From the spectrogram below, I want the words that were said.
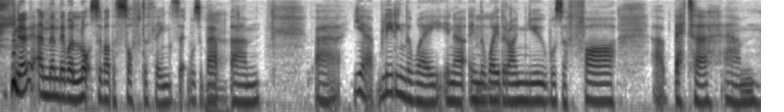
you know. And then there were lots of other softer things. That was about, Yeah. um, uh, yeah, leading the way in a in the way Mm. that I knew was a far uh, better um,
